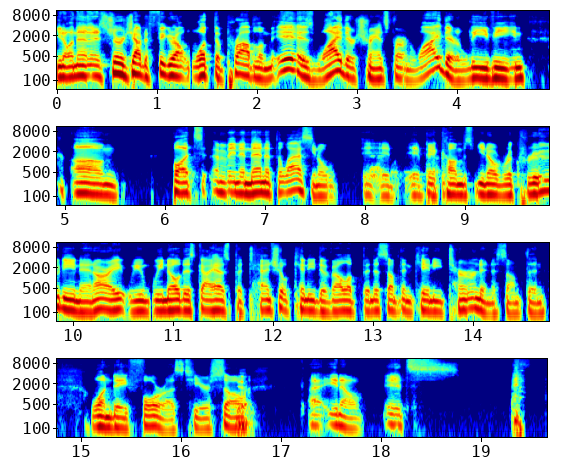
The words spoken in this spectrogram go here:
you know, and then it's your job to figure out what the problem is, why they're transferring, why they're leaving. Um, but I mean, and then at the last, you know, it, it becomes you know recruiting and all right we, we know this guy has potential. Can he develop into something? Can he turn into something one day for us here? So yeah. uh, you know it's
